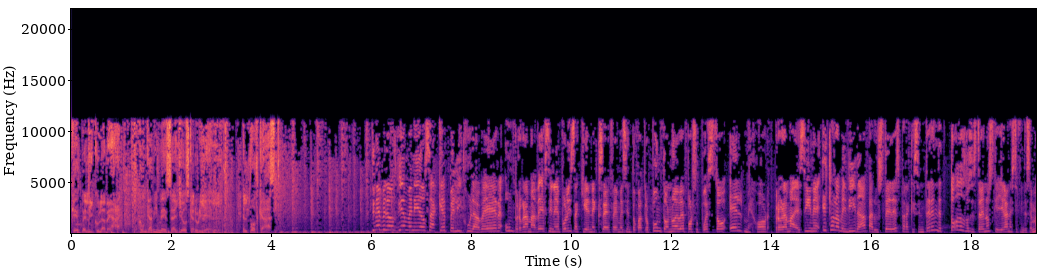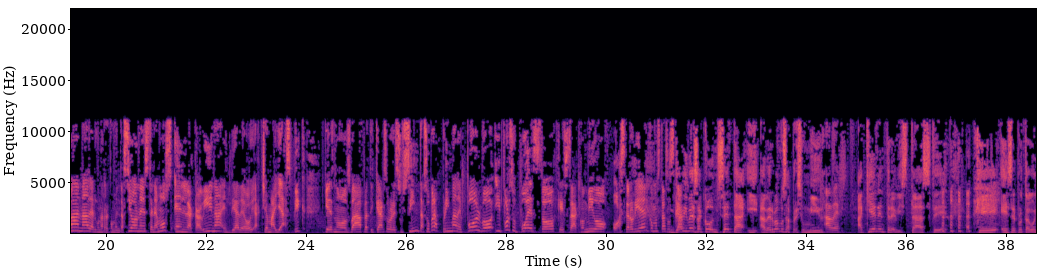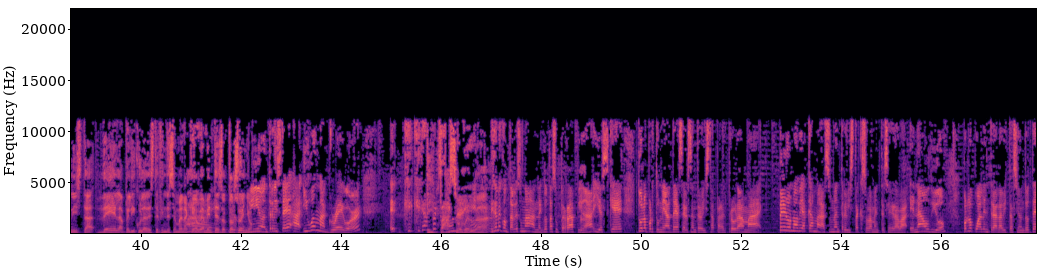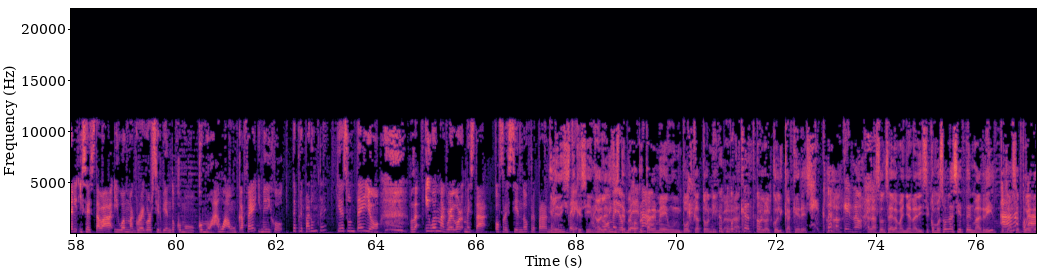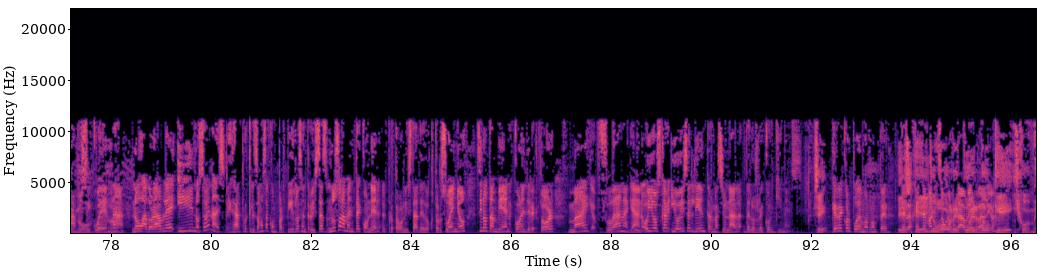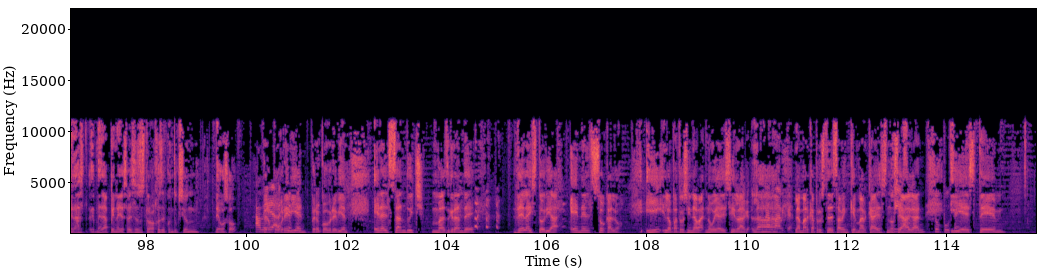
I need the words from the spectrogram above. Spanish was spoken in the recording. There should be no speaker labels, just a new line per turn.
¿Qué película ver? Con Gaby Mesa y Oscar Uriel. El podcast.
Cinefilos, bienvenidos a ¿Qué película ver? Un programa de Cinepolis aquí en XFM 104.9, por supuesto, el mejor programa de cine hecho a la medida para ustedes, para que se enteren de todos los estrenos que llegan este fin de semana, de algunas recomendaciones. Tenemos en la cabina el día de hoy a Chema Yaspic, quien nos va a platicar sobre su cinta Supra Prima de Polvo y por supuesto que está conmigo Oscar Uriel. ¿Cómo estás, Oscar?
Gaby Mesa con Z y a ver, vamos a presumir.
A ver.
¿A quién entrevistaste que es el protagonista de la película de este fin de semana, que
Ay,
obviamente es Doctor
Dios
Sueño?
mío, entrevisté a Ewan McGregor. Eh, qué, qué gran
Tipazo,
persona, ¿eh?
¿verdad?
Déjame contarles una anécdota súper rápida y es que tuve la oportunidad de hacer esta entrevista para el programa pero no había cámaras, una entrevista que solamente se graba en audio, por lo cual entré a la habitación de hotel y se estaba Ewan McGregor sirviendo como, como agua, un café, y me dijo, ¿te preparo un té? ¿Quieres un té? Y yo, o sea, Ewan McGregor me está ofreciendo prepararme
Y le
un
dijiste
té.
que sí.
Ay, no,
le dijiste, mejor
pena.
prepáreme un vodka tonic, ¿verdad?
vodka tonic.
Con lo alcohólica que eres.
Claro que no.
A las 11 de la mañana dice, como son las 7 en Madrid, pues ya
Ah,
se
pues-
puede,
ah,
¿no?
Pues sí cuenta.
Ajá.
No, adorable y no van a despegar porque les vamos a compartir las entrevistas no solamente con él, el protagonista de Doctor Sueño, sino también con el director Mike Flanagan. Hoy Oscar y hoy es el Día Internacional de los Récord Guinness.
¿Sí?
¿Qué récord podemos romper? De la gente más
yo
insoportable en
recuerdo
radio.
que, hijo, me da, me da pena, ya sabes, esos trabajos de conducción de oso.
A ver,
pero cobré bien, pero cobré bien. Era el sándwich más grande de la historia en el Zócalo. Y lo patrocinaba, no voy a decir la, la,
marca.
la marca, pero ustedes saben qué marca es, no
Sí,
se
su-
hagan.
supuse.
Y este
